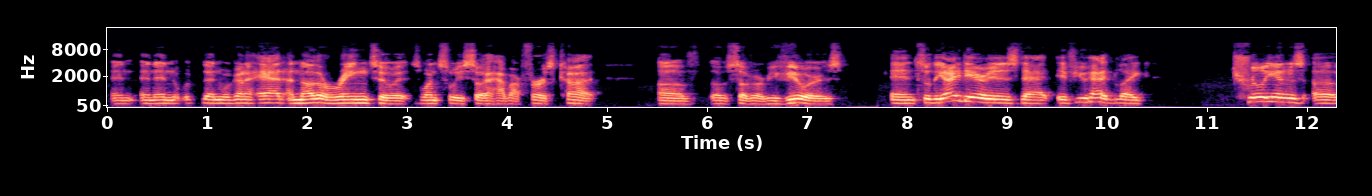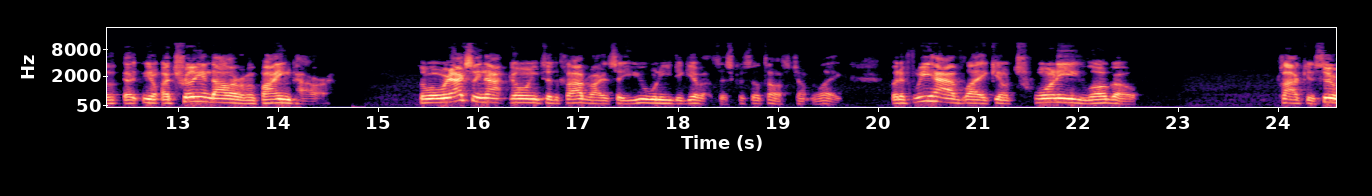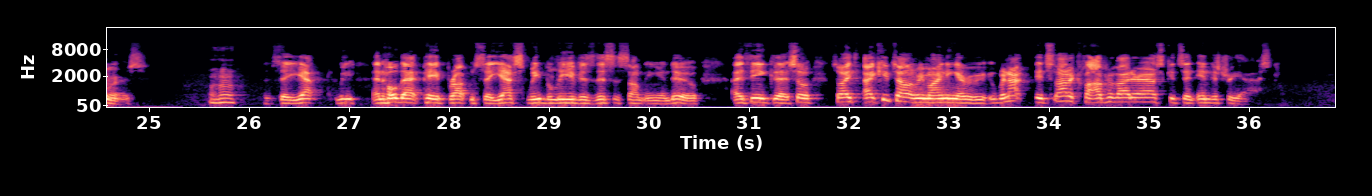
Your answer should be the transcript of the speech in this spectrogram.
and and then then we're going to add another ring to it once we sort of have our first cut of of sort of reviewers. And so the idea is that if you had like trillions of uh, you know a trillion dollar of buying power. So we're actually not going to the cloud provider and say you need to give us this because they'll tell us to jump in the lake. But if we have like you know 20 logo cloud consumers mm-hmm. and say yep yeah, we and hold that paper up and say yes we believe is this is something you can do. I think that so so I, I keep telling reminding every we're not it's not a cloud provider ask it's an industry ask.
